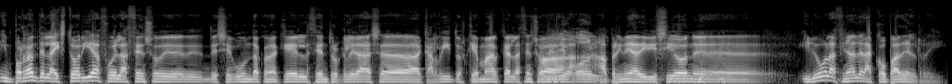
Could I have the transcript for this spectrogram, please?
importante en la historia fue el ascenso de, de- de segunda con aquel centro que le das a Carlitos que marca el ascenso a, primera división eh, y luego la final de la Copa del Rey.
